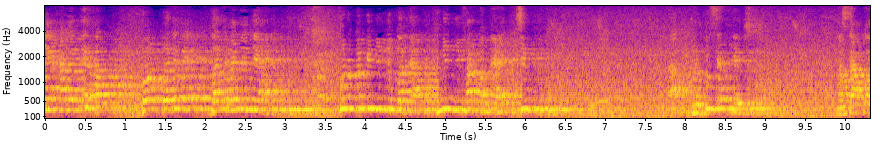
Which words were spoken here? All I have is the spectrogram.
neexal ak neexal boo ba defee ba defee ne neex na pour bëgg nit ñi ko daal nit ñi far ko mere si waaw ba bu set nga gis ko ma saa ko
